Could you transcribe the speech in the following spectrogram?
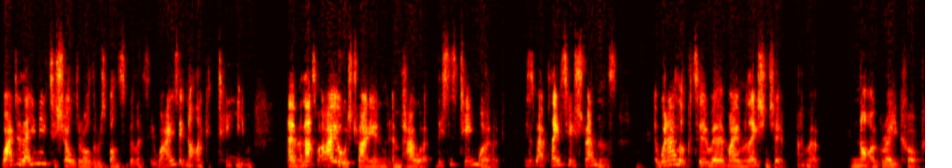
Why do they need to shoulder all the responsibility? Why is it not like a team? Um, and that's what I always try and empower. This is teamwork. This is about play to your strengths. When I look to uh, my own relationship, I'm a not a great cook.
